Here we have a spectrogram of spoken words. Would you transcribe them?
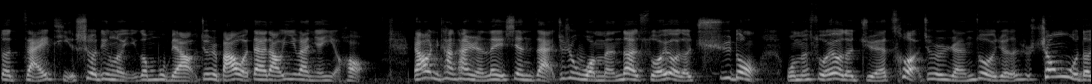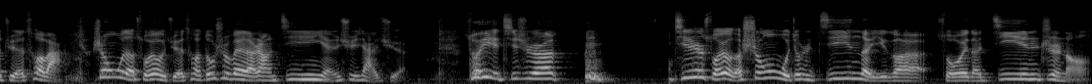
的载体设定了一个目标，就是把我带到亿万年以后。然后你看看人类现在，就是我们的所有的驱动，我们所有的决策，就是人作为觉得是生物的决策吧，生物的所有决策都是为了让基因延续下去。所以其实。其实所有的生物就是基因的一个所谓的基因智能，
